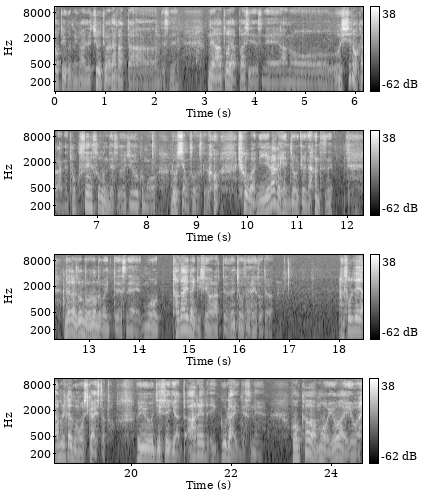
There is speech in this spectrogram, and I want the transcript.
うということに関して躊躇がなかったんですね。であとやっぱしですねあの後ろからね特戦するんですよ、中国もロシアもそうですけど 要は逃げられへん状況になるんですね。だからどんどんどんどん行ってですね、もう多大な犠牲を払ってるんですね、朝鮮戦争では。それでアメリカ軍を押し返したという実績があって、あれぐらいですね。他はもう弱い弱い。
